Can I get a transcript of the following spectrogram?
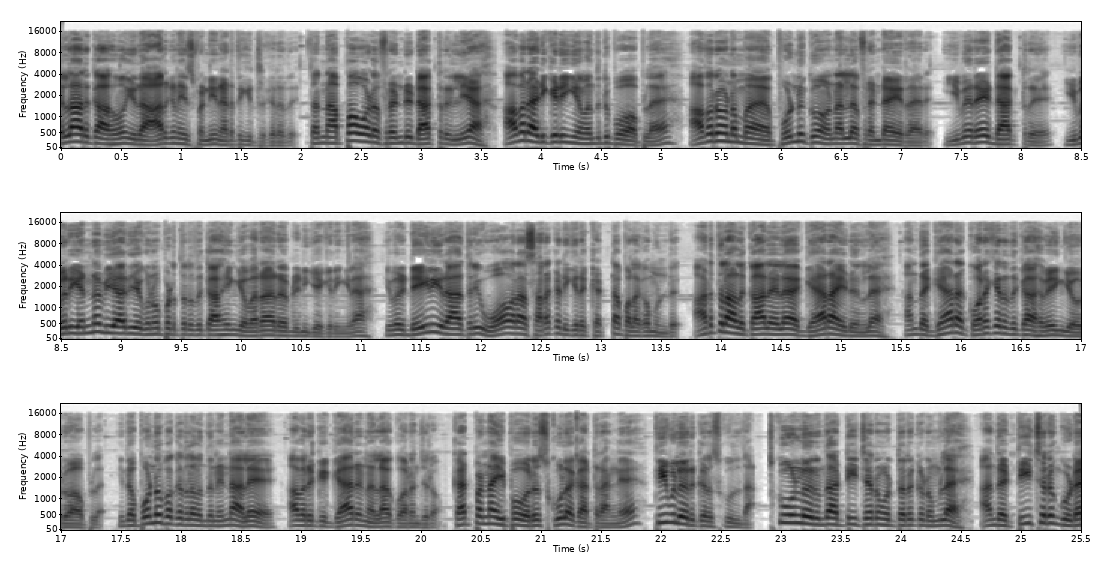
எல்லாருக்காகவும் இதை ஆர்கனைஸ் பண்ணி நடத்திக்கிட்டு இருக்கிறது. தன் அப்பாவோட ஃப்ரெண்டு டாக்டர் இல்லையா? அவர் அடிக்கடி இங்க வந்துட்டு போவாப்ல அவரும் நம்ம பொண்ணுக்கும் நல்ல ஃப்ரெண்ட் ஆயிடுறாரு. இவரே டாக்டர் இவர் என்ன வியாதியை குணப்படுத்துறதுக்காக இங்க வராரு அப்படின்னு கேக்குறீங்களா? இவர் டெய்லி ராத்திரி ஓவரா சரக்கடிக்கிற கெட்ட பழக்கம் உண்டு. அடுத்த நாள் காலையில கேர் ஆயிடும்ல அந்த கேரை குறைக்கிறதுக்காகவே இங்க வருவாப்ல இந்த பொண்ணு பக்கத்துல வந்து நின்னாலே அவருக்கு கேர் நல்லா குறைஞ்சிரும். கட் பண்ணா இப்போ ஒரு ஸ்கூலை காட்டுறாங்க. தீவுல இருக்கிற ஸ்கூல் தான். ஸ்கூல்ல இருந்தா டீச்சரும் ஒருத்தர் இருக்கணும்ல அந்த டீச்சரும் கூட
